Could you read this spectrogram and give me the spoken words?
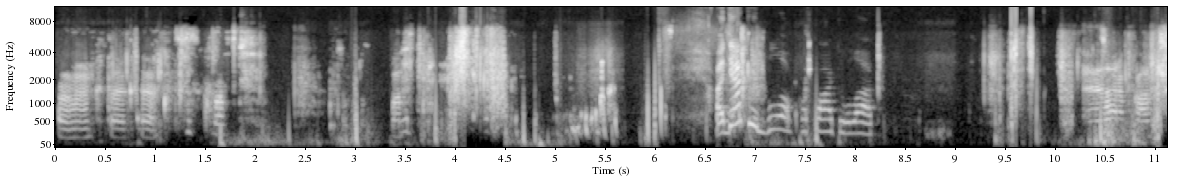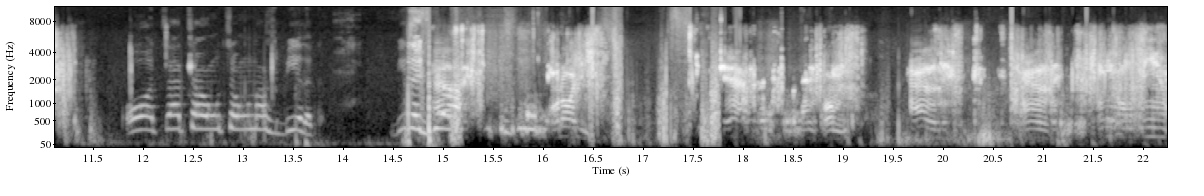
Так, так, так. Класть. Класть. А де ти блок копати, Влад? Е, Зараз покажу. О, це, це, це у нас білик. Білик я. Вроді. Я не помню. Елди. Елди. Міо, міо.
